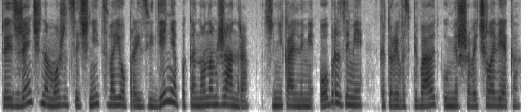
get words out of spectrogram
То есть женщина может сочинить свое произведение по канонам жанра с уникальными образами, которые воспевают умершего человека.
